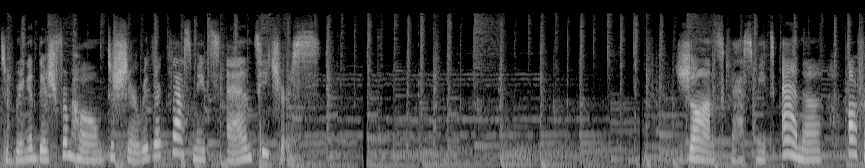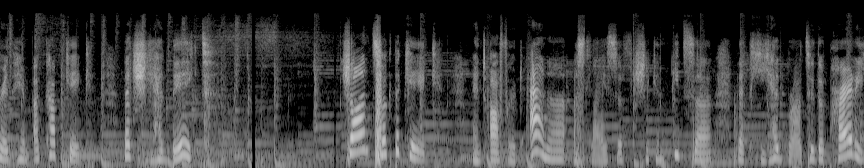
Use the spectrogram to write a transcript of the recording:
to bring a dish from home to share with their classmates and teachers. John's classmate Anna offered him a cupcake that she had baked. John took the cake and offered Anna a slice of chicken pizza that he had brought to the party.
